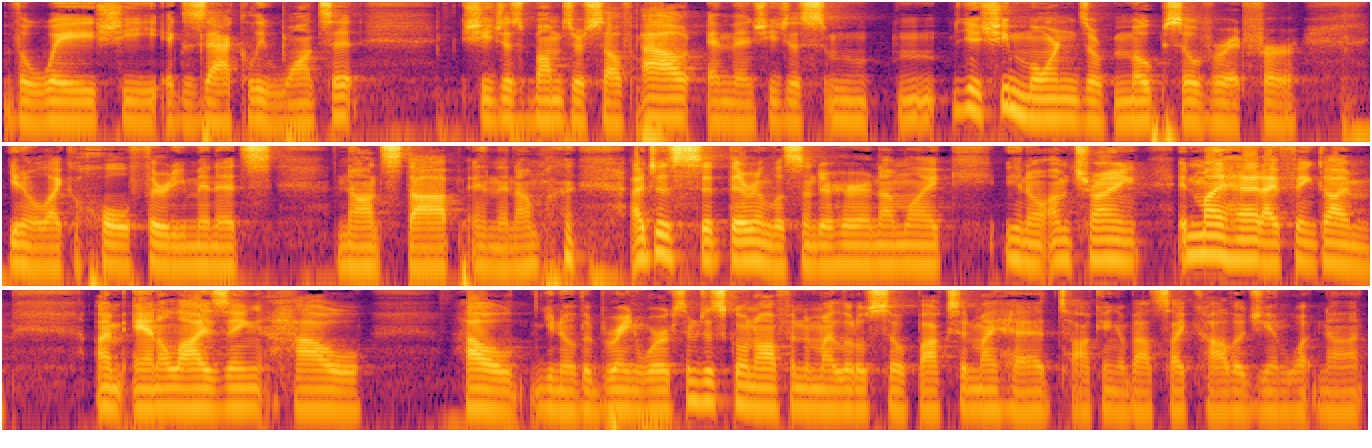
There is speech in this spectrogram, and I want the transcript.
the way she exactly wants it, she just bums herself out and then she just she mourns or mopes over it for you know like a whole 30 minutes nonstop. And then I'm I just sit there and listen to her and I'm like you know I'm trying in my head I think I'm I'm analyzing how how you know the brain works. I'm just going off into my little soapbox in my head talking about psychology and whatnot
